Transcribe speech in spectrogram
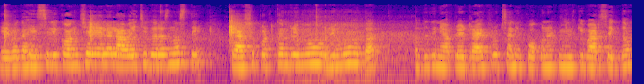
हे बघा हे सिलिकॉनच्या याला लावायची गरज नसते. ते असे पटकन रिमूव्ह रिमूव्ह होतात. पद्धतीने आपले ड्रायफ्रुट्स आणि कोकोनट मिल्की बार्स एकदम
